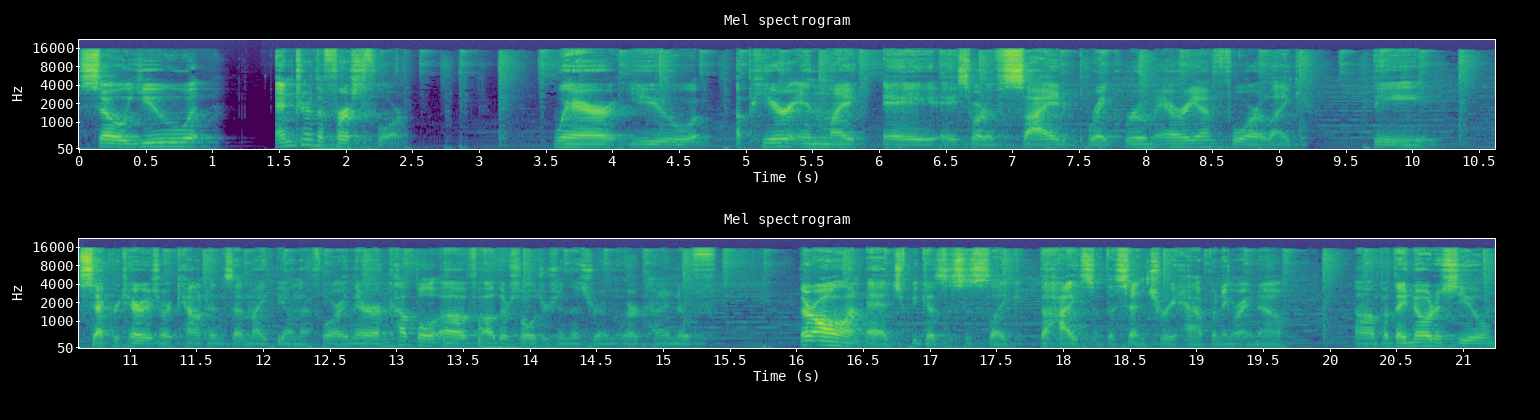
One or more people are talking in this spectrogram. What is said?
So you enter the first floor, where you appear in like a, a sort of side break room area for like the secretaries or accountants that might be on that floor. And there are a couple of other soldiers in this room who are kind of they're all on edge because this is like the heist of the century happening right now. Uh, but they notice you,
